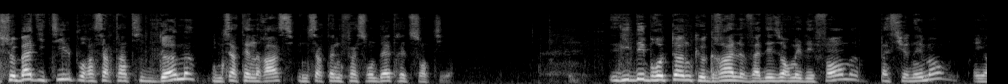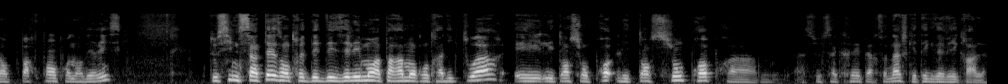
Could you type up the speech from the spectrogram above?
se bat, dit-il, pour un certain type d'homme, une certaine race, une certaine façon d'être et de sentir. L'idée bretonne que Graal va désormais défendre, passionnément, et en parfois en prenant des risques, c'est aussi une synthèse entre des, éléments apparemment contradictoires et les tensions, propres à, ce sacré personnage qui était Xavier Graal.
